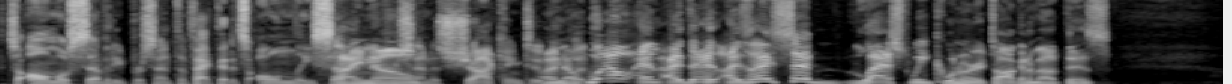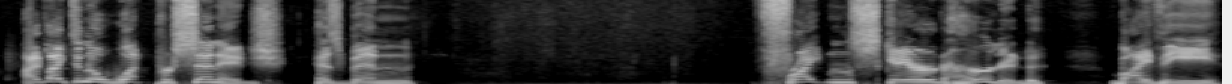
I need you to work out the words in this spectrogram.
It's almost 70%. The fact that it's only 70% I know. is shocking to me. I know. but- well, and I, as I said last week when we were talking about this, I'd like to know what percentage has been frightened, scared, herded by the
